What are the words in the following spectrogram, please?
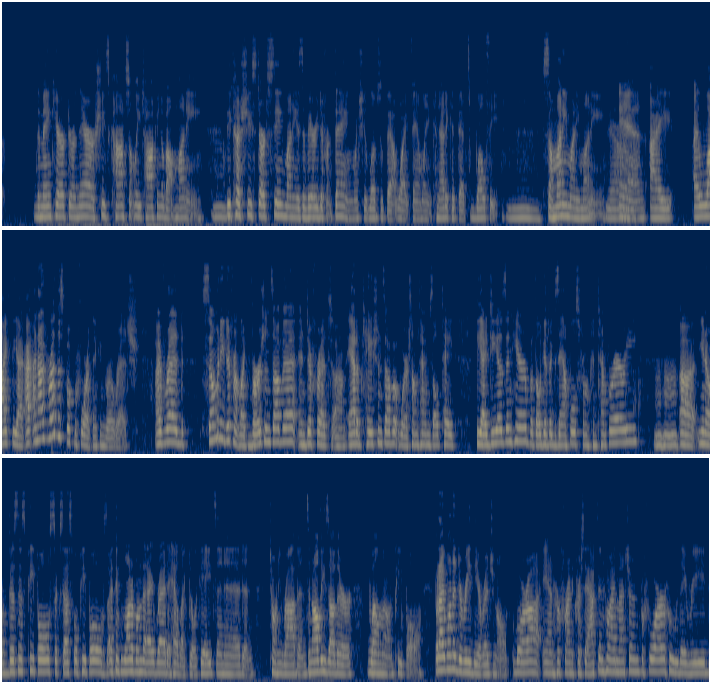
the main character in there she's constantly talking about money Mm. because she starts seeing money as a very different thing when she lives with that white family in Connecticut that's wealthy. Mm. So money, money, money. Yeah. And I I like the I, and I've read this book before, Think and Grow Rich. I've read so many different like versions of it and different um, adaptations of it where sometimes they'll take the ideas in here but they'll give examples from contemporary Mm-hmm. uh, you know, business people, successful people. I think one of them that I read, it had like Bill Gates in it and Tony Robbins and all these other well known people. But I wanted to read the original. Laura and her friend Chris Acton, who I mentioned before, who they read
